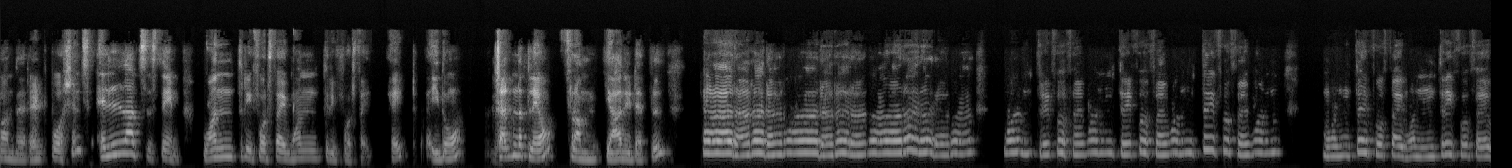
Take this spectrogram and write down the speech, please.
on the red portions எல்லாts the same one three four five one three four five right இதுவும். சரணத்திலையும் ஃப்ரம் யாரிடத்தில் one three four five one three four five one three four five one one three four five one three four five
